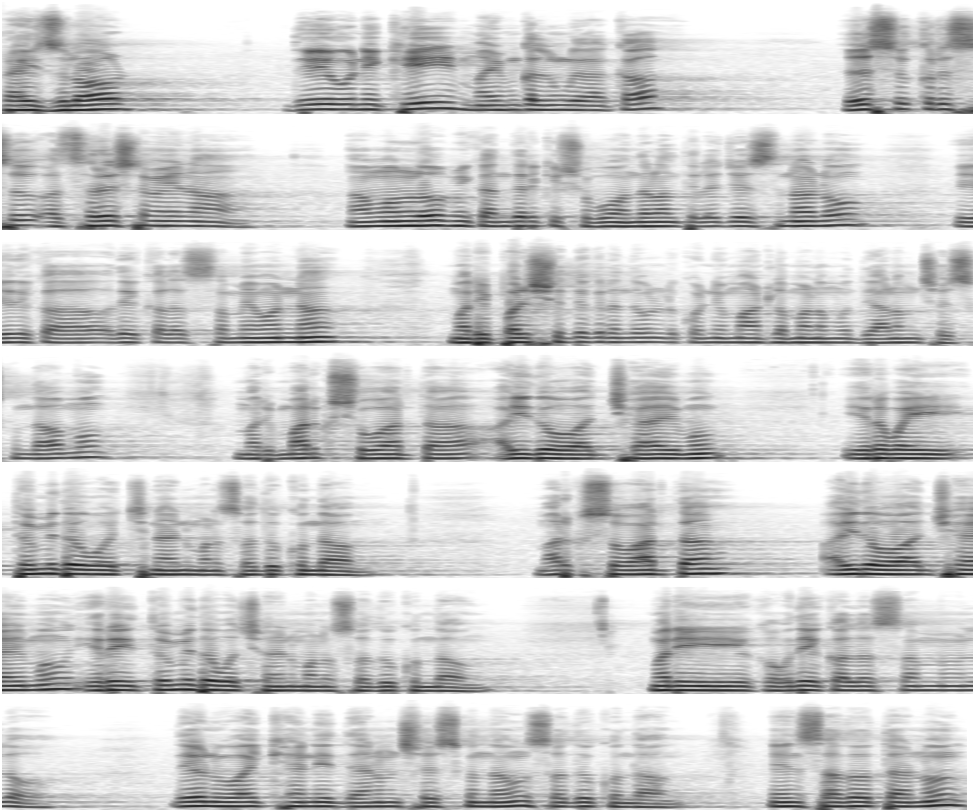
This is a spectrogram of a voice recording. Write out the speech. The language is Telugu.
ప్రైజ్ లాడ్ దేవునికి మహిమ కలుగుగాక యేసుక్రీస్తు అశ్రేష్టమైన నామంలో మీకు అందరికీ శుభవందనాలు తెలియజేస్తున్నాను. ఏది కా అదే కాల సమయమన్నా మరి పరిశుద్ధ గ్రంథంలో కొన్ని మాటలు మనము ధ్యానం చేసుకుందాము. మరి మార్క్ శువార్త ఐదో అధ్యాయము ఇరవై తొమ్మిదవ వచ్చినాన్ని మనం చదువుకుందాం. మార్క్ శువార్త ఐదవ అధ్యాయము ఇరవై తొమ్మిదవ వచ్చినాన్ని మనం చదువుకుందాం. మరి ఒక ఉదయకాల సమయంలో దేవుని వాక్యాన్ని ధ్యానం చేసుకుందాం చదువుకుందాం. నేను చదువుతాను.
